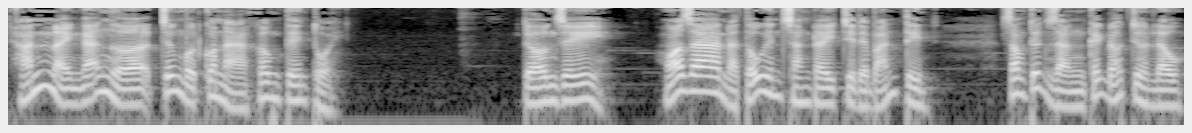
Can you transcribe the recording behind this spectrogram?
hắn lại ngã ngựa trước một con ả không tên tuổi. Tưởng gì? Hóa ra là Tố Yên sang đây chỉ để bán tin. Xong tiếc rằng cách đó chưa lâu,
